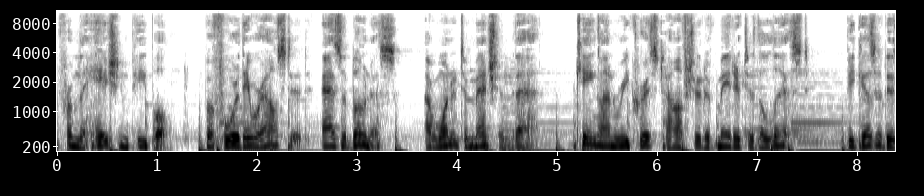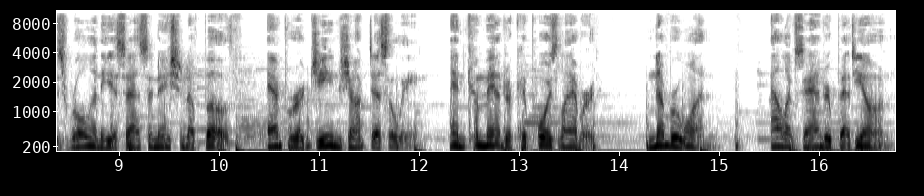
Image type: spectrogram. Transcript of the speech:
from the Haitian people before they were ousted. As a bonus, I wanted to mention that King Henri Christophe should have made it to the list because of his role in the assassination of both Emperor Jean-Jacques Dessalines and Commander Capois-La-Mort. Number 1. Alexander Petion.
